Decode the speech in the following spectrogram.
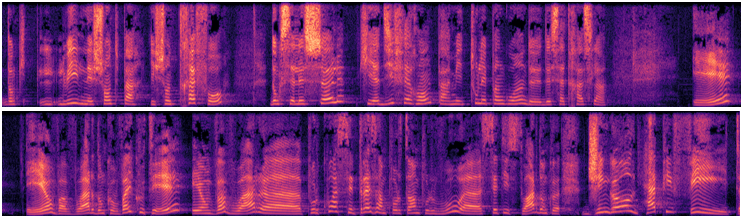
donc lui, il ne chante pas, il chante très faux. Donc c'est le seul qui est différent parmi tous les pingouins de, de cette race-là. Et et on va voir, donc on va écouter et on va voir euh, pourquoi c'est très important pour vous euh, cette histoire. Donc, euh, Jingle Happy Feet.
